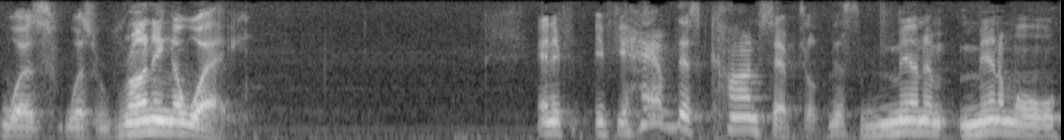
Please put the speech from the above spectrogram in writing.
was, was running away. And if, if you have this concept, this minim, minimal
